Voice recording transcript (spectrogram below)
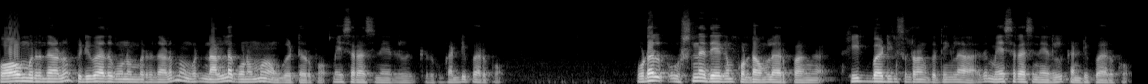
கோபம் இருந்தாலும் பிடிவாத குணம் இருந்தாலும் அவங்ககிட்ட நல்ல குணமும் அவங்ககிட்ட இருக்கும். மேசராசினியர்களுக்கு இருக்கும். கண்டிப்பாக இருக்கும். உடல் உஷ்ண தேகம் கொண்டவங்களாக இருப்பாங்க. ஹீட் பாடின்னு சொல்கிறாங்க பார்த்தீங்களா அது மேசராசி நேர்கள் கண்டிப்பாக இருக்கும்.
